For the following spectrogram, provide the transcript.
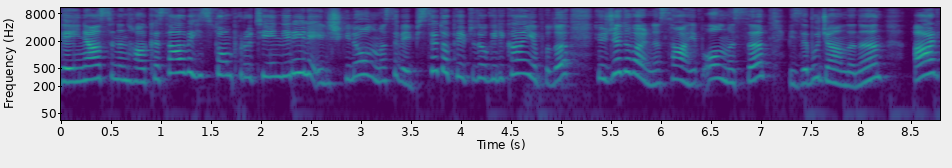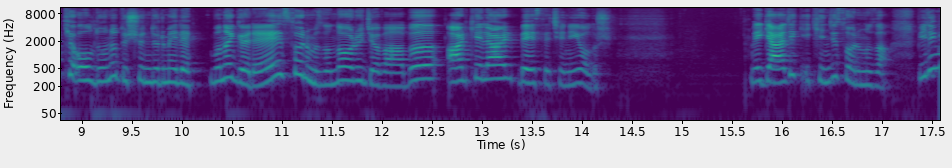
DNA'sının halkasal ve histon proteinleriyle ilişkili olması ve pseudopeptidoglikan yapılı hücre duvarına sahip olması bize bu canlının arke olduğunu düşündürmeli. Buna göre sorumuzun doğru cevabı arkeler B seçeneği olur. Ve geldik ikinci sorumuza. Bilim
